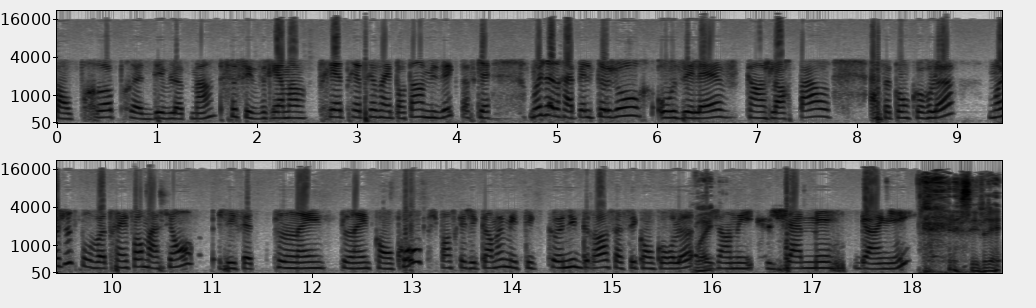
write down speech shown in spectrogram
son propre développement. Puis ça, c'est vraiment très, très, très important en musique parce que moi, je le rappelle toujours aux élèves quand je leur parle à ce concours-là. Moi, juste pour votre information, j'ai fait plein, plein de concours. Puis je pense que j'ai quand même été connue grâce à ces concours-là. Ouais. Et j'en ai jamais gagné. c'est vrai.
